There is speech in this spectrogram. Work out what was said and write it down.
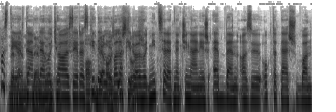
Azt de értem, nem, nem de döntő. hogyha azért az a, kiderül az valakiről, biztos, hogy mit szeretne csinálni, és ebben az ő oktatásban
